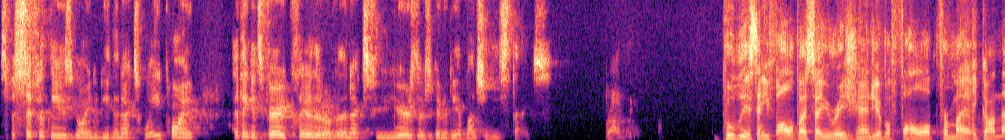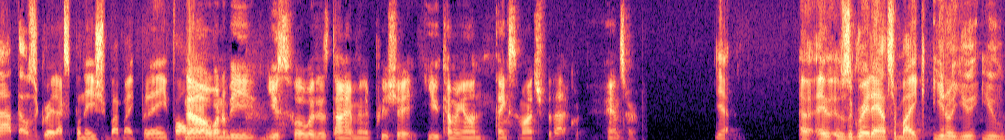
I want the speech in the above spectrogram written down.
specifically is going to be the next waypoint, I think it's very clear that over the next few years, there's going to be a bunch of these things broadly. Publius, any follow up? I saw you raise your hand. Do you have a follow up for Mike on that? That was a great explanation by Mike, but any follow up? No, I want to be useful with his time and appreciate you coming on. Thanks so much for that answer. Yeah. Uh, it was a great answer, Mike. You know, you you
